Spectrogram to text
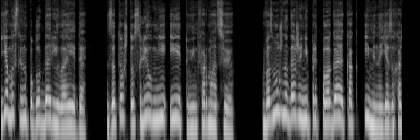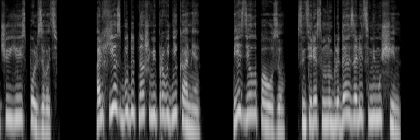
Я мысленно поблагодарила Аэда за то, что слил мне и эту информацию, возможно, даже не предполагая, как именно я захочу ее использовать. Альхьес будут нашими проводниками. Я сделала паузу, с интересом наблюдая за лицами мужчин.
